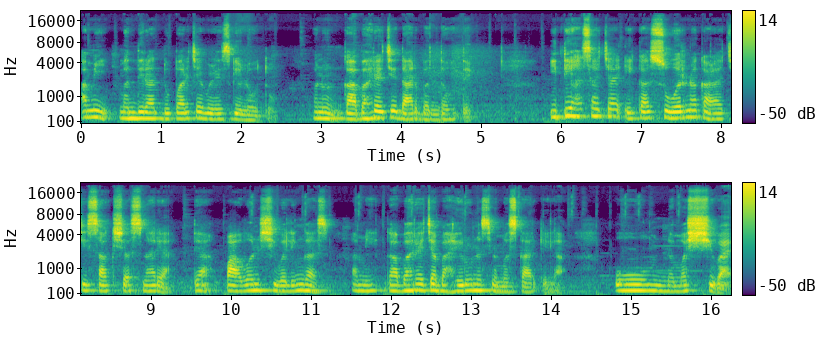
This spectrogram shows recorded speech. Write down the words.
आम्ही मंदिरात दुपारच्या वेळेस गेलो होतो. म्हणून गाभाऱ्याचे दार बंद होते. इतिहासाच्या एका सुवर्ण काळाची साक्ष असणाऱ्या त्या पावन शिवलिंगास आम्ही गाभाऱ्याच्या बाहेरूनच नमस्कार केला. ओम नम शिवाय.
